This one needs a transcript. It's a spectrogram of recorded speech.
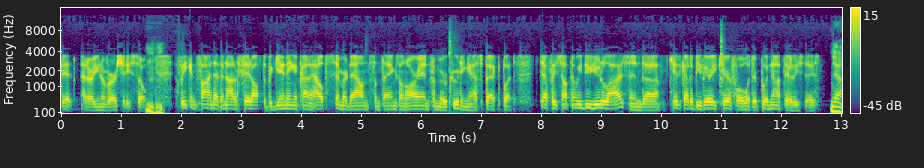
fit at our university. So mm-hmm. if we can find that they're not a fit off the beginning, it kind of helps simmer down some things on our end from the recruiting aspect. But it's definitely something we do utilize, and uh, kids got to be very careful what they're putting out there these days. Yeah,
